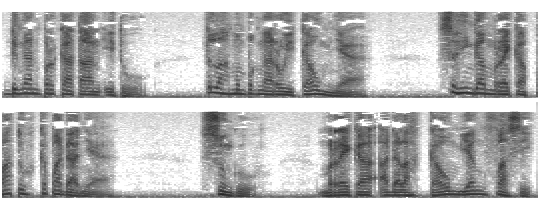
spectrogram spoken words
dengan perkataan itu telah mempengaruhi kaumnya, sehingga mereka patuh kepadanya. Sungguh, mereka adalah kaum yang fasik.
